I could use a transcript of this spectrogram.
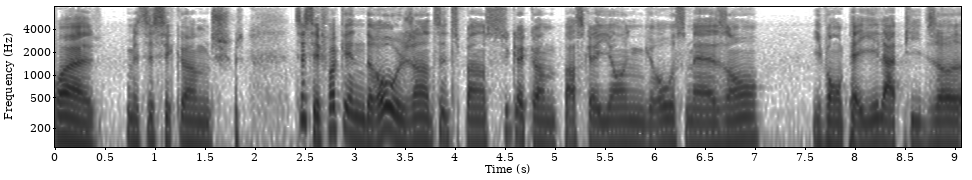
Ouais, mais tu sais, c'est comme... Tu sais, c'est fucking drôle, genre, tu penses-tu que comme, parce qu'ils ont une grosse maison, ils vont payer la pizza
